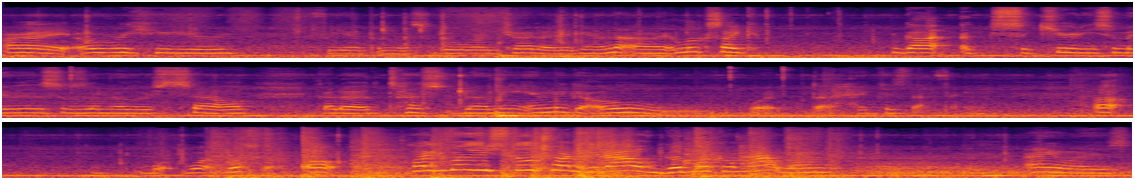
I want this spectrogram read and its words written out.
alright, over here, if we open this door and try that again, uh, it looks like got a security, so maybe this is another cell. Got a test dummy, and we go, oh, what the heck is that thing? Uh, what, what, what's that? Oh, Huggy Wuggy's still trying to get out. Good luck on that one. Anyways,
